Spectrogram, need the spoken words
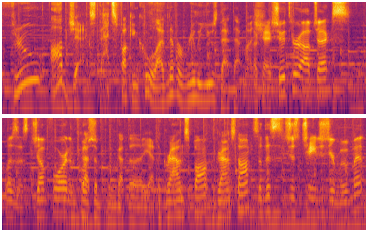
through objects. That's fucking cool. I've never really used that that much. Okay, shoot through objects. What is this? Jump forward and We've got push. the we've got the yeah the ground stomp the ground stomp. so this is just changes your movement.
